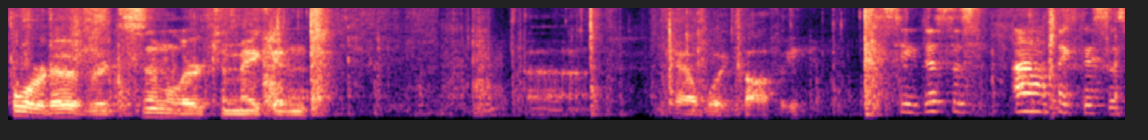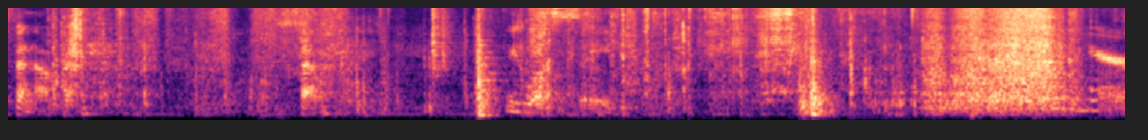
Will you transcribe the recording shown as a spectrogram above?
pour it over, it's similar to making uh, cowboy coffee. See, this is, I don't think this has been open. So, we will see. In Here.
